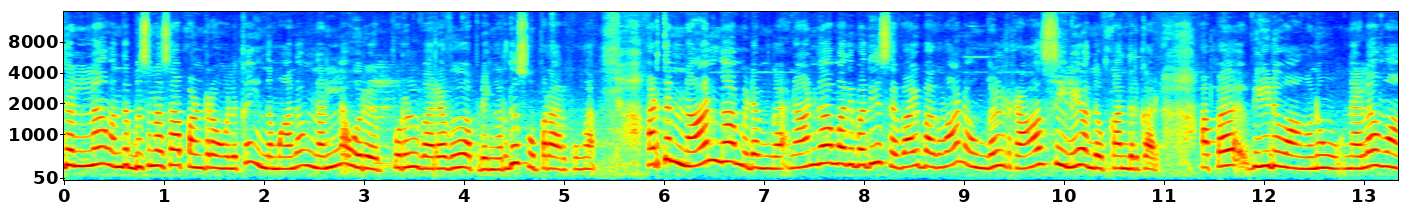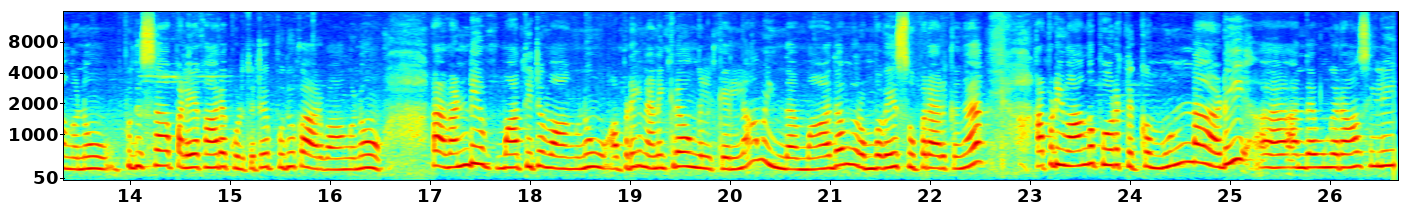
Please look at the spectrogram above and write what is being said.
இதெல்லாம் வந்து பிஸ்னஸாக பண்ணுறவங்களுக்கு இந்த மாதம் நல்ல ஒரு பொருள் வரவு அப்படிங்கிறது சூப்பராக இருக்குங்க. அடுத்து நான்காம் இடம்ங்க. நான்காம் அதிபதி செவ்வாய் பகவான் உங்கள் ராசியிலே வந்து உட்காந்துருக்கார் அப்போ வீடு வாங்கணும் நிலம் வாங்கணும் புதுசாக பழைய காரை கொடுத்துட்டு புது கார் வாங்கணும் வண்டி மாற்றிட்டு வாங்கணும் அப்படின்னு நினைக்கிறவங்களுக்கு எல்லாம் இந்த மாதம் ரொம்பவே சூப்பராக இருக்குங்க. அப்படி வாங்க போகிறதுக்கு முன்னாடி அந்த உங்கள் ராசிலேயே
